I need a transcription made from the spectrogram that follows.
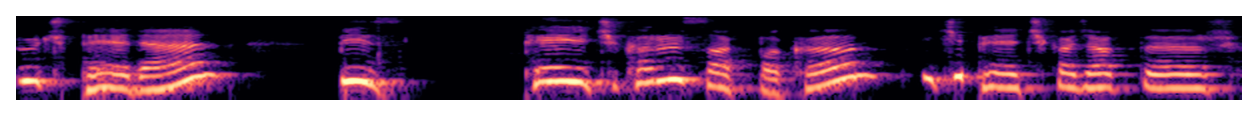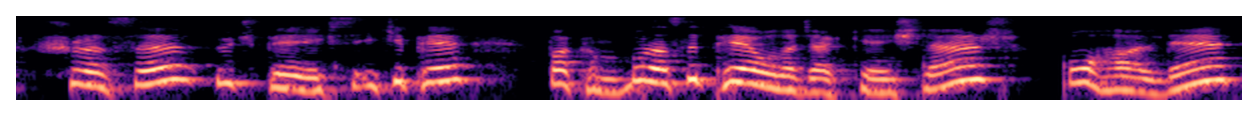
3P'den biz P'yi çıkarırsak bakın 2P çıkacaktır. Şurası 3P eksi 2P. Bakın burası P olacak gençler. O halde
